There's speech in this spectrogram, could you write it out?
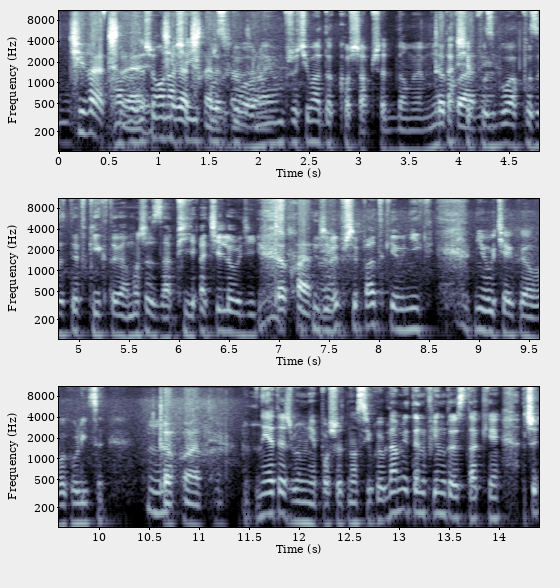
dziwaczne. Ona, zresztą ona się jej pozbyła, ona ją wrzuciła do kosza przed domem. Nie? Tak się Dokładnie. pozbyła pozytywki, która może zabijać ludzi. Dokładnie. Żeby przypadkiem nikt nie ucierpiał w okolicy. Dokładnie. Ja też bym nie poszedł na sequel. Dla mnie ten film to jest takie... Znaczy,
